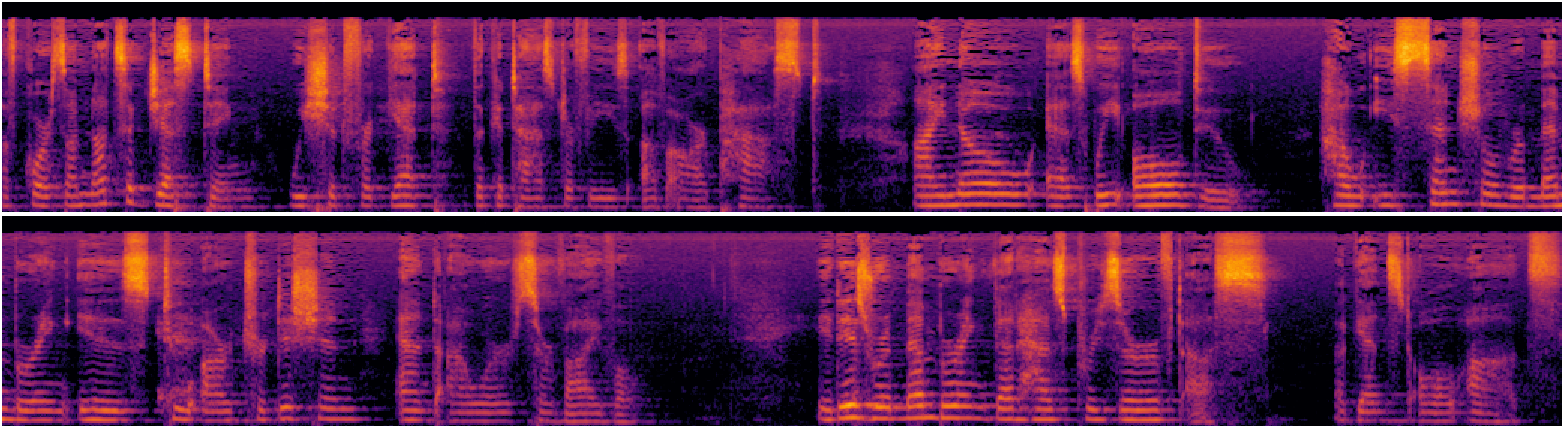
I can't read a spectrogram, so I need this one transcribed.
Of course, I'm not suggesting we should forget the catastrophes of our past. I know, as we all do, how essential remembering is to our tradition and our survival. It is remembering that has preserved us against all odds.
